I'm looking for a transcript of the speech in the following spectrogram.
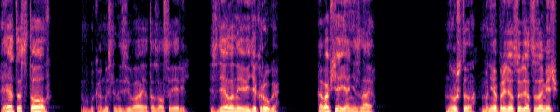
Это стол, глубокомысленно зевая, отозвался Эриль, сделанный в виде круга. А вообще я не знаю. Ну что, мне придется взяться за меч.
